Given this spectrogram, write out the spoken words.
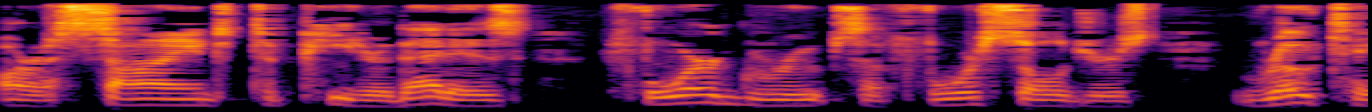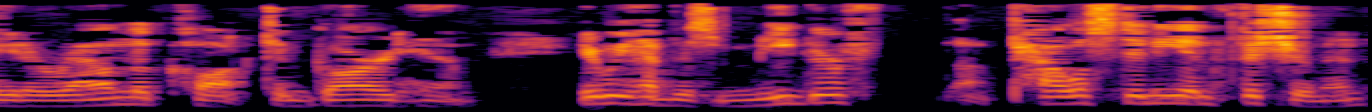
are assigned to Peter. That is, four groups of four soldiers rotate around the clock to guard him. Here we have this meager uh, Palestinian fisherman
